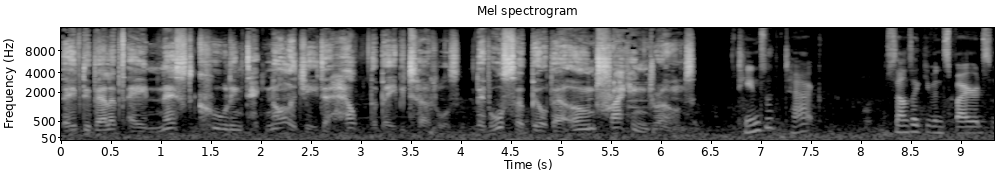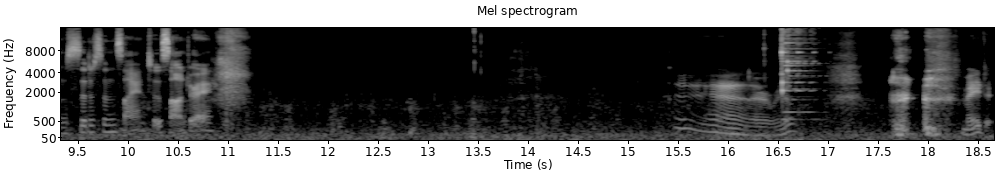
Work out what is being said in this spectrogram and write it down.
They've developed a nest cooling technology to help the baby turtles. They've also built their own tracking drones. Teens with tech. Sounds like you've inspired some citizen scientists, Andre. Yeah, there we go. Made it.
